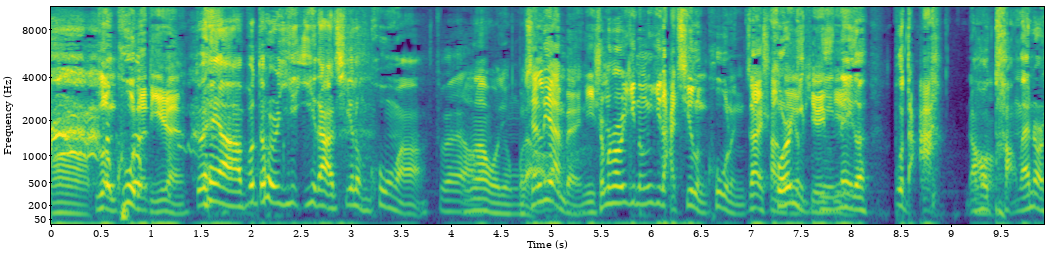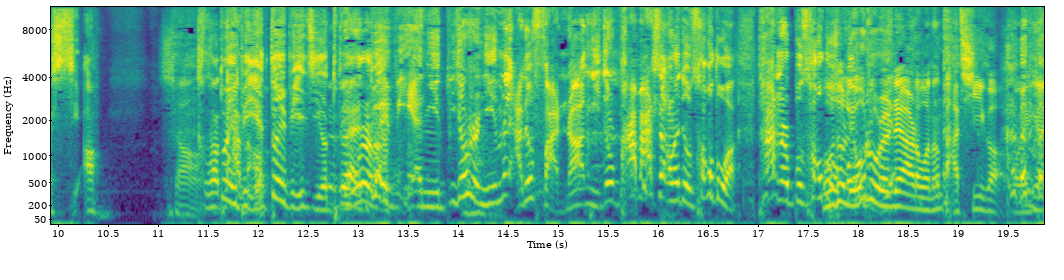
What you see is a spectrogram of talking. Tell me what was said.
啊，冷酷的敌人？对呀，不都是一一打七冷酷吗？对啊，那我用不了。先练呗，你什么时候一能一打七冷酷了，你再上或者你那个 PVP 你那个不打，然后哦躺在那儿想，想，对比对比几个图对是吧？对比，你你就是你们俩就反着，你就是啪啪上来就操作，他那儿不操作，我就刘主任这样。的，我能打七个，我应该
